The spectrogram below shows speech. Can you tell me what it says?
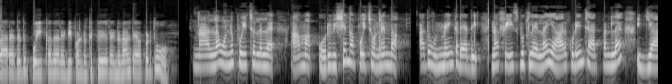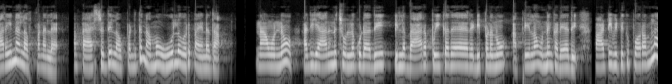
வேற ஏதாவது பொய் கதை ரெடி பண்றதுக்கு ரெண்டு நாள் தேவைப்படுதோ? நான்லாம் ஒன்றும் போய் சொல்லலை. ஆமாம் ஒரு விஷயம் நான் போய் சொன்னேன் தான். அது உண்மையும் கிடையாது. நான் ஃபேஸ்புக்கில் எல்லாம் யாரு கூடயும் சேட் பண்ணல. யாரையும் நான் லவ் பண்ணலை. நான் பேசுறது லவ் பண்ணது நம்ம ஊரில் ஒரு பையனை தான். நான் ஒன்றும் அது யாருன்னு சொல்லக்கூடாது. இல்லை வேற பொய் கதை ரெடி பண்ணணும். அப்படியெல்லாம் ஒன்றும் கிடையாது. பாட்டி வீட்டுக்கு போகிறோம்ல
